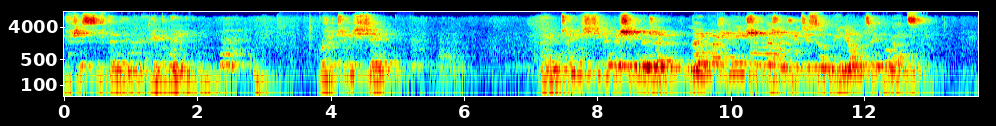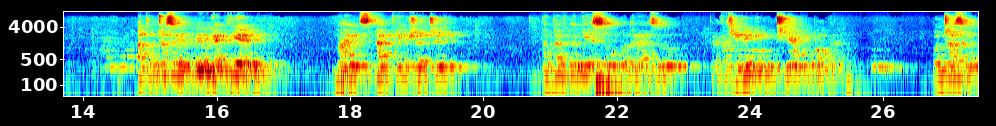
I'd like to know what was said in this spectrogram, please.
I wszyscy wtedy ryknęli. Bo rzeczywiście najczęściej my myślimy, że najważniejsze w naszym życiu są pieniądze i bogactwo. A tymczasem, jak wiemy, mając takie rzeczy, na pewno nie są od razu prawdziwymi uczniami Boga. Bo czasem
